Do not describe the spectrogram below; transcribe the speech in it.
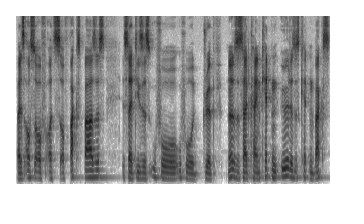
weil es auch so auf, auf Wachsbasis ist halt dieses UFO, UFO-Drip. Ne? Das ist halt kein Kettenöl, das ist Kettenwachs.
